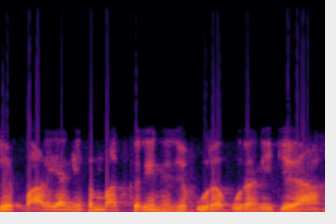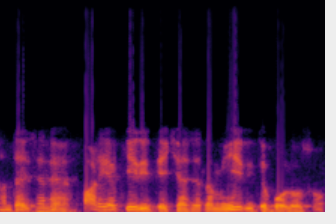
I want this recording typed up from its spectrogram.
જે પાળિયાની તમે વાત કરીને જે પૂરા પૂરાની કે આ હંધાય છે ને પાળિયા કઈ રીતે ક્યાં છે તમે એ રીતે બોલો છો.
